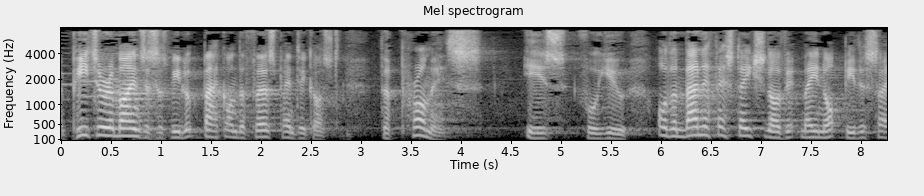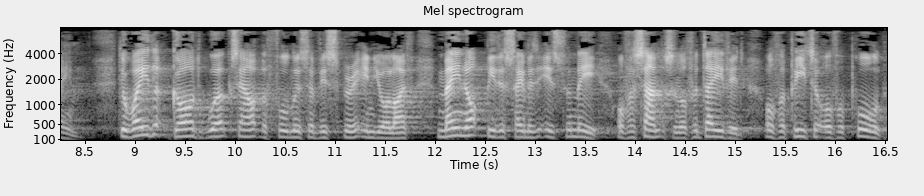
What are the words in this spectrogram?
And Peter reminds us as we look back on the first Pentecost, the promise is for you. Or the manifestation of it may not be the same. The way that God works out the fullness of His Spirit in your life may not be the same as it is for me, or for Samson, or for David, or for Peter, or for Paul.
